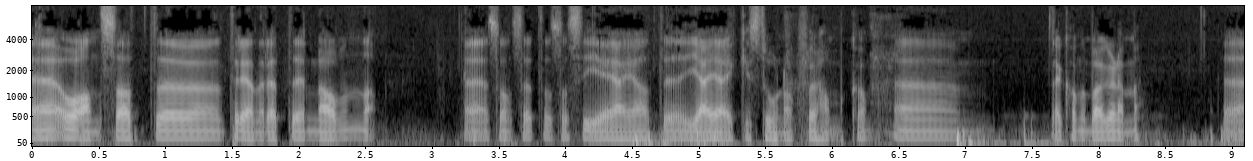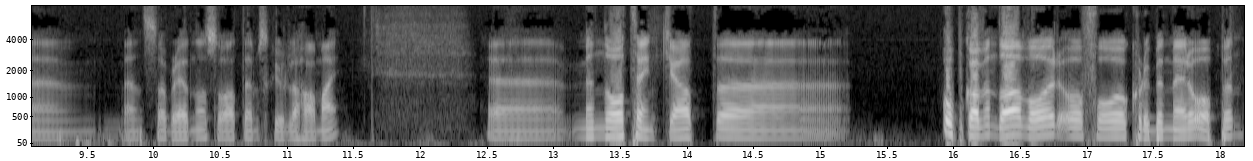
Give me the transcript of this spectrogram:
Eh, og ansatt eh, trener etter navn, da. Eh, sånn sett. Og så sier jeg at jeg er ikke stor nok for HamKam. Det kan du bare glemme. Men så ble det nå så at de skulle ha meg. Men nå tenker jeg at oppgaven da var å få klubben mer åpen.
